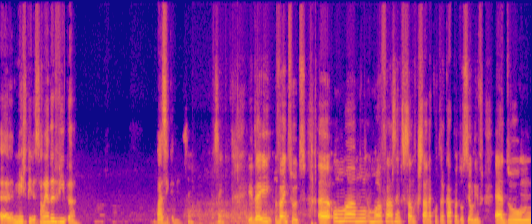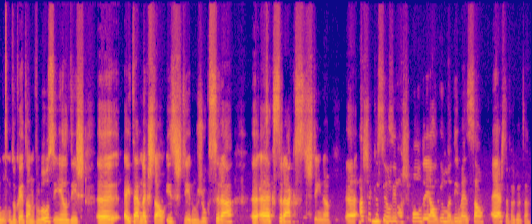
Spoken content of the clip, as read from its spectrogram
a minha inspiração é da vida, basicamente. Sim. Sim, e daí vem tudo. Uh, uma, uma frase interessante que está na contracapa do seu livro é do, do Caetano Veloso e ele diz uh, a eterna questão, existirmos, o que será a que será que se destina? Uh, acha que o seu livro responde em alguma dimensão a esta pergunta?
